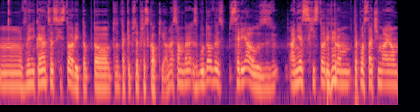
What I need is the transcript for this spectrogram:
mm, wynikające z historii, to, to, to takie przeskoki. One są z budowy serialu, z, a nie z historii, mhm. którą te postaci mają,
